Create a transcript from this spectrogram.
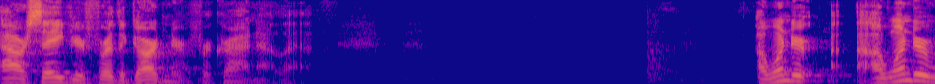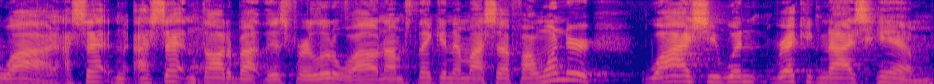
our Savior for the gardener for crying out loud? I wonder, I wonder why. I sat, and, I sat and thought about this for a little while, and I'm thinking to myself, I wonder why she wouldn't recognize him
